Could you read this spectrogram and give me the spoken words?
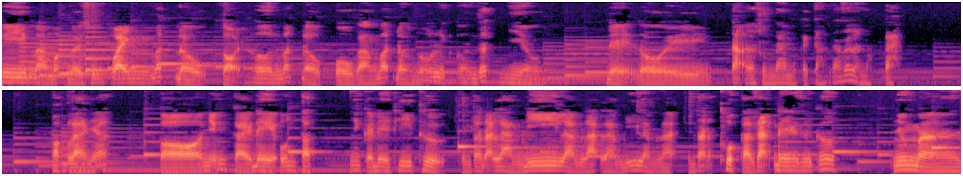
Khi mà mọi người xung quanh bắt đầu giỏi hơn, bắt đầu cố gắng, bắt đầu nỗ lực hơn rất nhiều để rồi tạo cho chúng ta một cái cảm giác rất là mặc cảm hoặc là nhá có những cái đề ôn tập những cái đề thi thử chúng ta đã làm đi làm lại làm đi làm lại chúng ta đã thuộc cả dạng đề rồi cơ. Nhưng mà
